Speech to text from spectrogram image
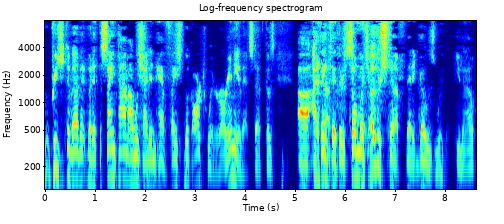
appreciative of it, but at the same time, I wish I didn't have Facebook or Twitter or any of that stuff because uh, I think that there's so much other stuff that it goes with it, you know.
